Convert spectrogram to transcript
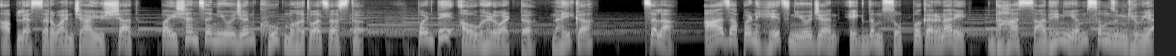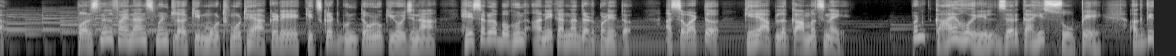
आपल्या सर्वांच्या आयुष्यात पैशांचं नियोजन खूप महत्वाचं असतं. पण ते अवघड वाटतं नाही का? चला आज आपण हेच नियोजन एकदम सोपं करणारे दहा साधे नियम समजून घेऊया. पर्सनल फायनान्स म्हटलं की मोठमोठे आकडे किचकट गुंतवणूक योजना हे सगळं बघून अनेकांना दडपण येतं. असं वाटतं की हे आपलं कामच नाही. पण काय होईल जर काही सोपे अगदी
